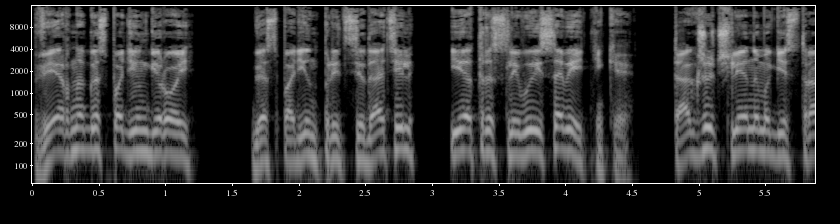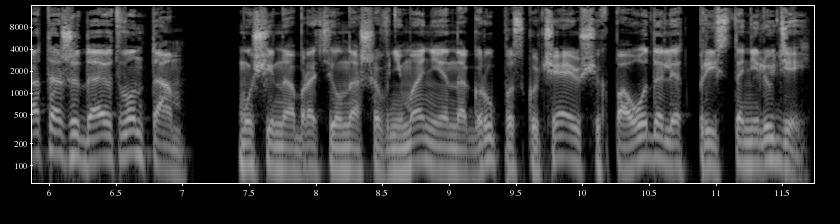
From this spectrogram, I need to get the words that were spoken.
«Верно, господин герой. Господин председатель и отраслевые советники. Также члены магистрата ожидают вон там». Мужчина обратил наше внимание на группу скучающих поодаль от пристани людей.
